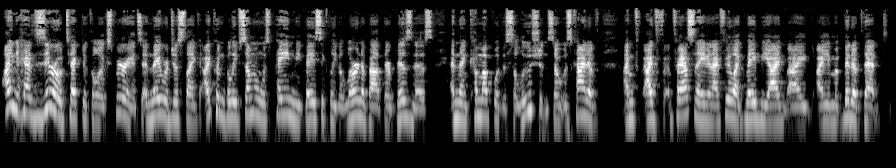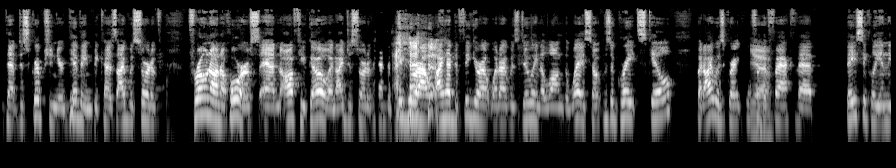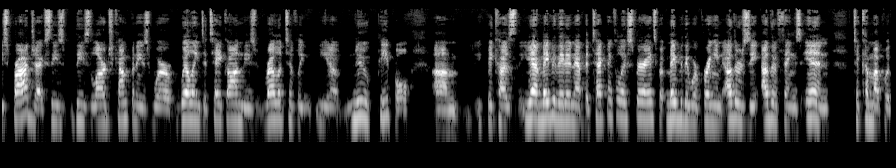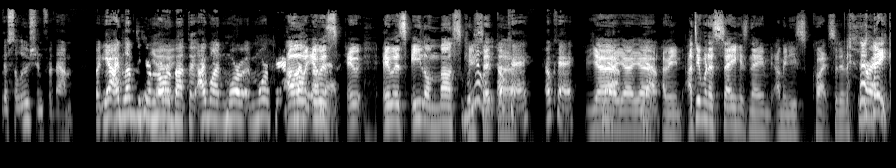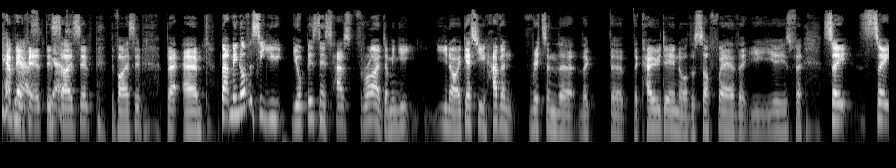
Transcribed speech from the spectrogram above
I had zero technical experience and they were just like I couldn't believe someone was paying me basically to learn about their business and then come up with a solution. So it was kind of I'm I'm fascinated. I feel like maybe I I I am a bit of that that description you're giving because I was sort of thrown on a horse and off you go and i just sort of had to figure out i had to figure out what i was doing along the way so it was a great skill but i was grateful yeah. for the fact that basically in these projects these these large companies were willing to take on these relatively you know new people um, because yeah maybe they didn't have the technical experience but maybe they were bringing others the other things in to come up with a solution for them but yeah, I'd love to hear yeah. more about the. I want more more. Oh, it was that. it, it was Elon Musk who said that. Okay. Okay. Yeah, yeah, yeah, yeah, yeah. I mean, I didn't want to say his name. I mean, he's quite sort of right. he can be yes. a bit decisive, yes. divisive. But um, but I mean, obviously, you your business has thrived. I mean, you you know, I guess you haven't written the the the the coding or the software that you use for. So so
